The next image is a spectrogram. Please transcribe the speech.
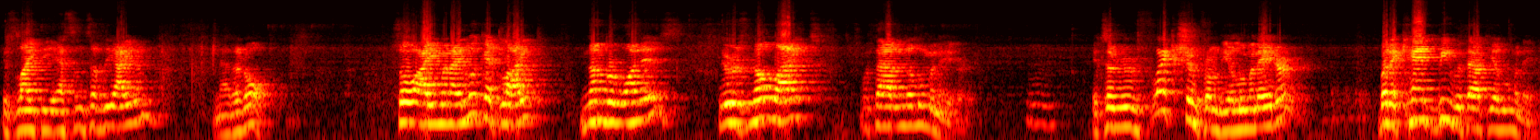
is light the essence of the item? Not at all. So I, when I look at light, number one is there is no light without an illuminator. Mm. It's a reflection from the illuminator, but it can't be without the illuminator.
